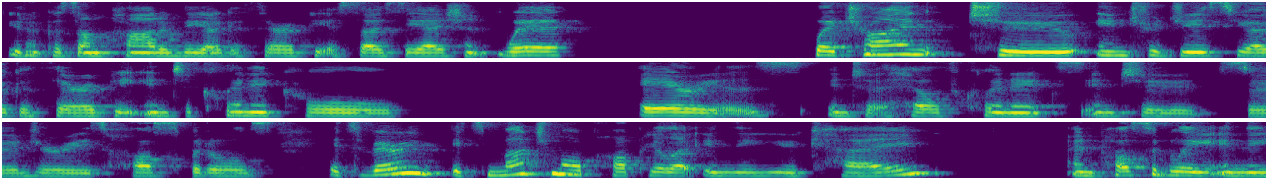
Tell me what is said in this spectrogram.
you know because i'm part of the yoga therapy association we're we're trying to introduce yoga therapy into clinical areas into health clinics into surgeries hospitals. It's very it's much more popular in the uk and possibly in the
